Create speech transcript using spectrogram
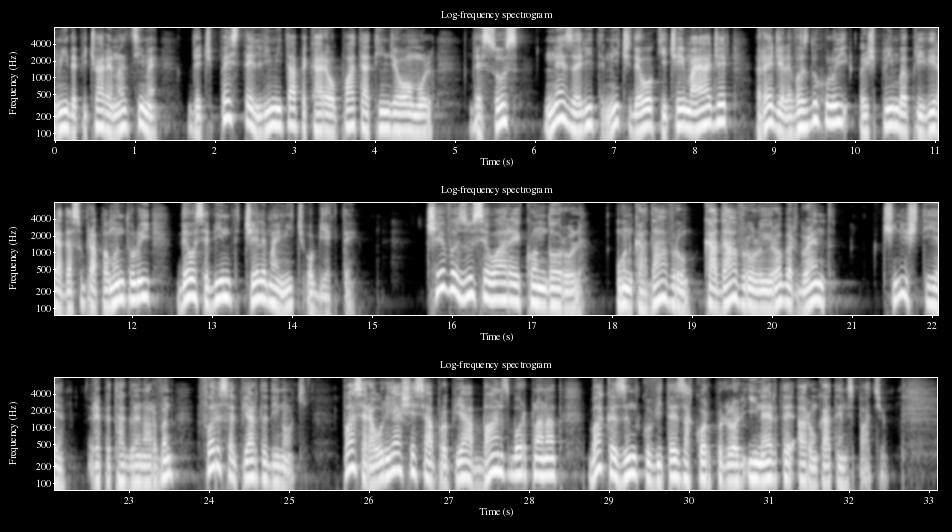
20.000 de picioare înălțime, deci peste limita pe care o poate atinge omul. De sus, nezărit nici de ochii cei mai ageri, regele văzduhului își plimbă privirea deasupra pământului, deosebind cele mai mici obiecte. Ce văzuse oare condorul? Un cadavru? Cadavrul lui Robert Grant? Cine știe, repeta Glenarvan, fără să-l piardă din ochi. Pasărea uriașă se apropia ba în zbor planat, ba căzând cu viteza corpurilor inerte aruncate în spațiu.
